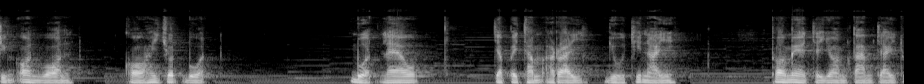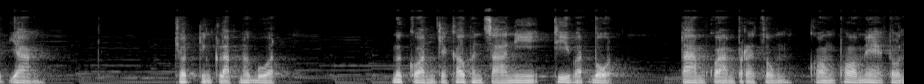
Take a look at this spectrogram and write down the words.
จึงอ้อนวอนขอให้ชดบวช บวชแล้ว จะไปทำอะไรอยู่ที่ไหน พ่อแม่จะยอมตามใจทุกอย่าง ชดจึงกลับมาบวช เมื่อก่อนจะเข้าพรรษานี้ที่วัดโบสถ์ตามความประสงค์ของพ่อแม่ตน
